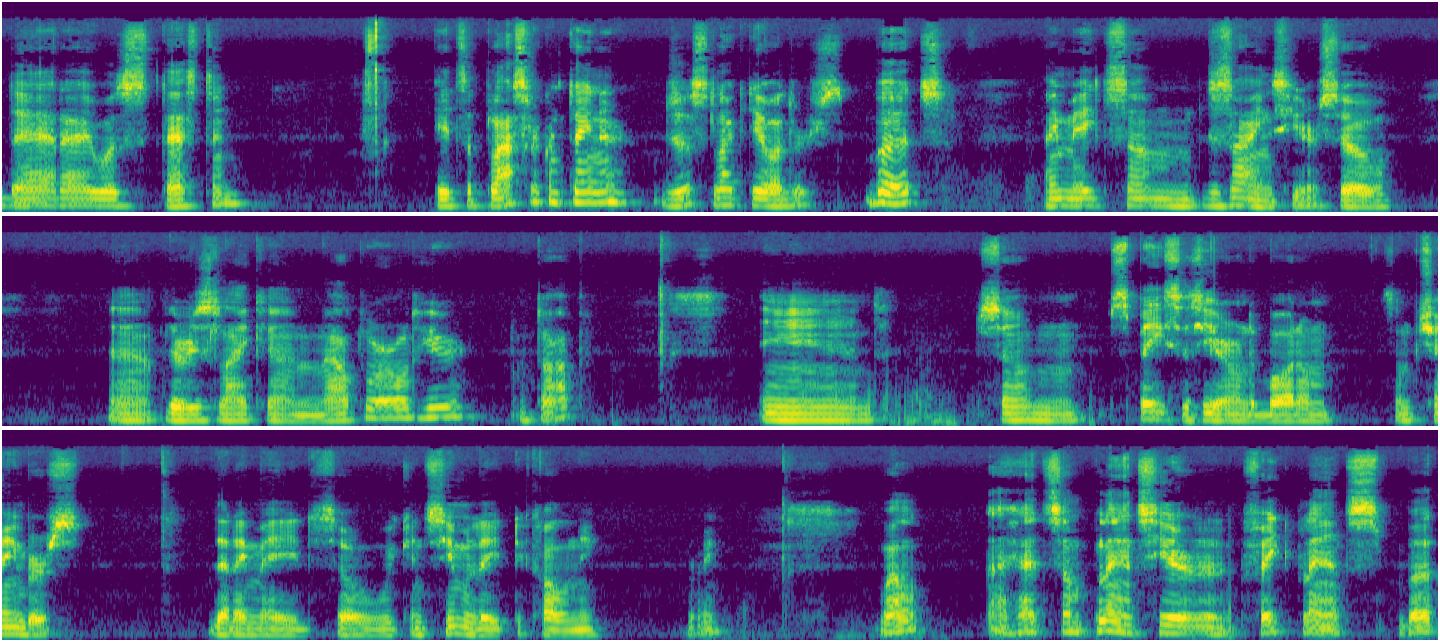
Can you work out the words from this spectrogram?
that I was testing it's a plaster container just like the others but I made some designs here. So uh, there is like an outworld here on top and some spaces here on the bottom some chambers that I made so we can simulate the colony right? Well I had some plants here fake plants but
